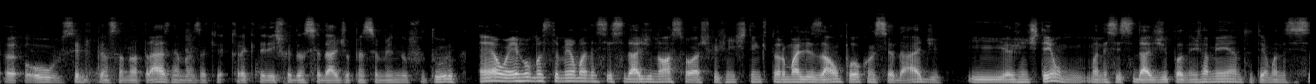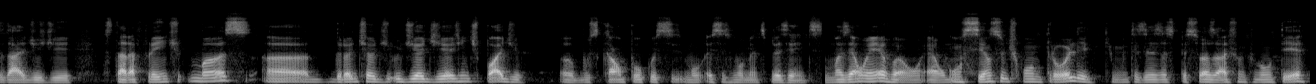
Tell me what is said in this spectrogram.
uh, ou sempre pensando atrás, né? Mas a característica da ansiedade é o pensamento no futuro. É um erro, mas também é uma necessidade nossa. Eu acho que a gente tem que normalizar um pouco a ansiedade e a gente tem uma necessidade de planejamento, tem uma necessidade de estar à frente, mas uh, durante o dia a dia a gente pode uh, buscar um pouco esse, esses momentos presentes. Mas é um erro, é um, é um senso de controle que muitas vezes as pessoas acham que vão ter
